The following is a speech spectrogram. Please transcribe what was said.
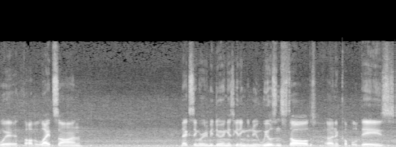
with all the lights on. Next thing we're going to be doing is getting the new wheels installed uh, in a couple days.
